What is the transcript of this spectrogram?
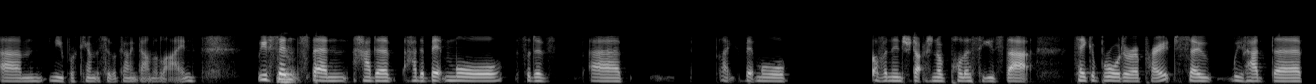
um, new procurements that were coming down the line. We've since yeah. then had a had a bit more sort of uh, like a bit more of an introduction of policies that take a broader approach. So we've had the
